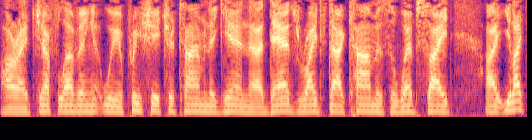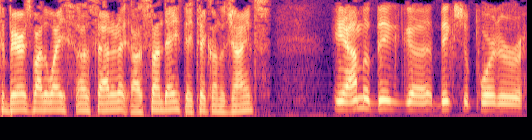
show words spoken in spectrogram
All right, Jeff Leving, we appreciate your time. And again, uh, dadsrights.com is the website. Uh, you like the Bears, by the way, uh, Saturday, uh, Sunday? They take on the Giants? Yeah, I'm a big, uh, big supporter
